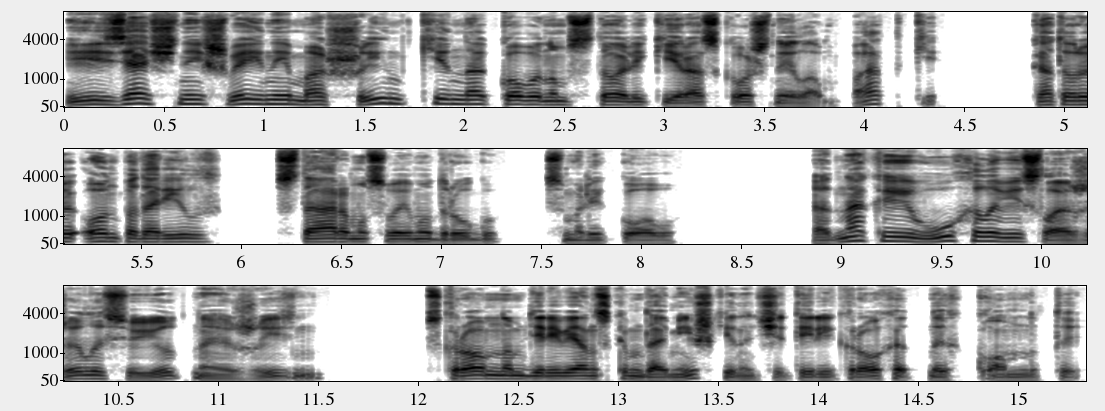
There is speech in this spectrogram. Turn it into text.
и изящной швейной машинки на кованом столике, и роскошной лампадки, которую он подарил старому своему другу Смолякову. Однако и в Ухолове сложилась уютная жизнь. В скромном деревенском домишке на четыре крохотных комнаты.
